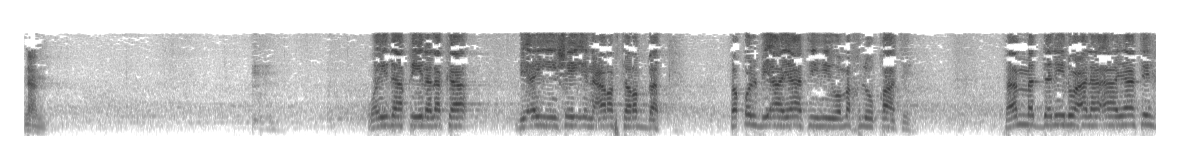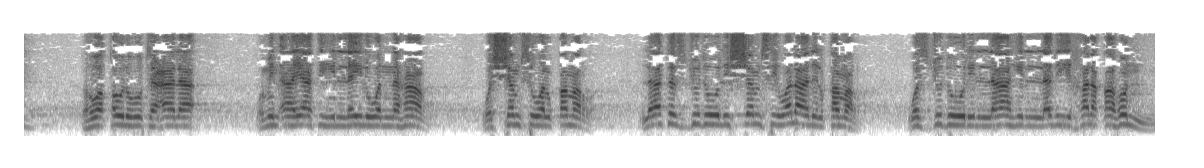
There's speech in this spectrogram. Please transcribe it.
نعم. وإذا قيل لك بأي شيء عرفت ربك فقل بآياته ومخلوقاته. فأما الدليل على آياته فهو قوله تعالى ومن آياته الليل والنهار والشمس والقمر لا تسجدوا للشمس ولا للقمر واسجدوا لله الذي خلقهن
